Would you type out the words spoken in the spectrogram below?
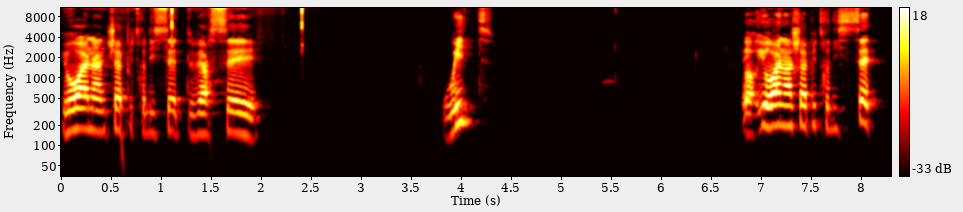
Yohanan chapitre 17, verset 8. Yo- Yohanan chapitre 17.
